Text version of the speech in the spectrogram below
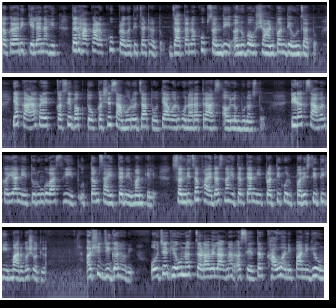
तक्रारी केल्या नाहीत तर हा काळ खूप प्रगतीचा ठरतो. जाताना खूप संधी अनुभव शहाणपण देऊन जातो. या काळाकडे कसे बघतो कसे सामोरं जातो त्यावर होणारा त्रास अवलंबून असतो. टिळक सावरकर यांनी तुरुंगवासहित उत्तम साहित्य निर्माण केले. संधीचा फायदाच नाही तर त्यांनी प्रतिकूल परिस्थितीही मार्ग शोधला. अशी जिगर हवी. ओझे घेऊनच चढावे लागणार असेल तर खाऊ आणि पाणी घेऊन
